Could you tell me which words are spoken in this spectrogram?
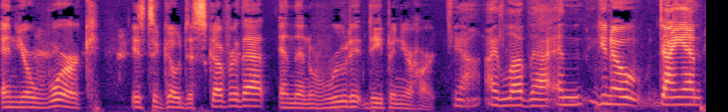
And your work is to go discover that and then root it deep in your heart. Yeah, I love that. And you know, Diane,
